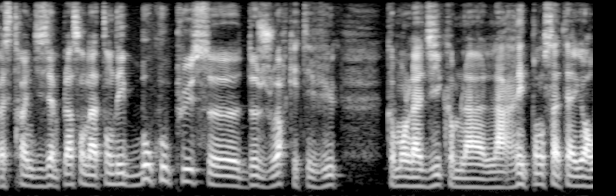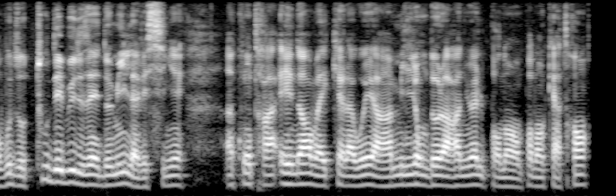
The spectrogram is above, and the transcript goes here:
restera une dixième place. On attendait beaucoup plus euh, de ce joueur qui était vu, comme on l'a dit, comme la, la réponse à Tiger Woods. Au tout début des années 2000, il avait signé un contrat énorme avec Callaway à 1 million de dollars annuels pendant, pendant 4 ans.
